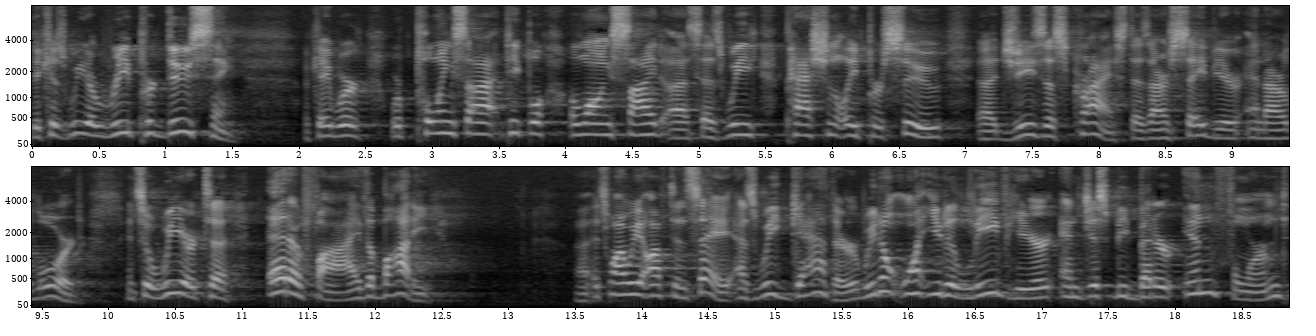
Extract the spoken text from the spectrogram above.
because we are reproducing. Okay, we're, we're pulling side, people alongside us as we passionately pursue uh, Jesus Christ as our Savior and our Lord. And so we are to edify the body. Uh, it's why we often say, as we gather, we don't want you to leave here and just be better informed.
